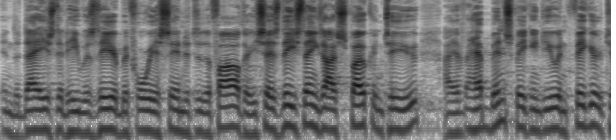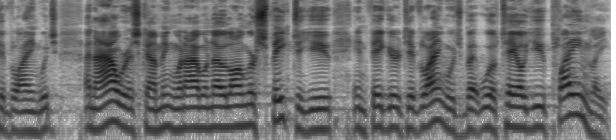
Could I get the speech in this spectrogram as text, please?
in the days that he was here before he ascended to the Father. He says, These things I've spoken to you, I have, have been speaking to you in figurative language. An hour is coming when I will no longer speak to you in figurative language, but will tell you plainly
